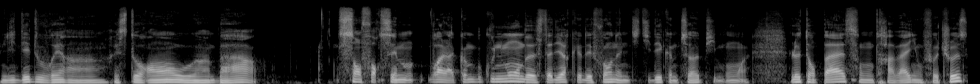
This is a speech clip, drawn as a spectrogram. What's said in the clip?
l'idée d'ouvrir un restaurant ou un bar sans forcément, voilà, comme beaucoup de monde, c'est-à-dire que des fois on a une petite idée comme ça, puis bon, le temps passe, on travaille, on fait autre chose.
